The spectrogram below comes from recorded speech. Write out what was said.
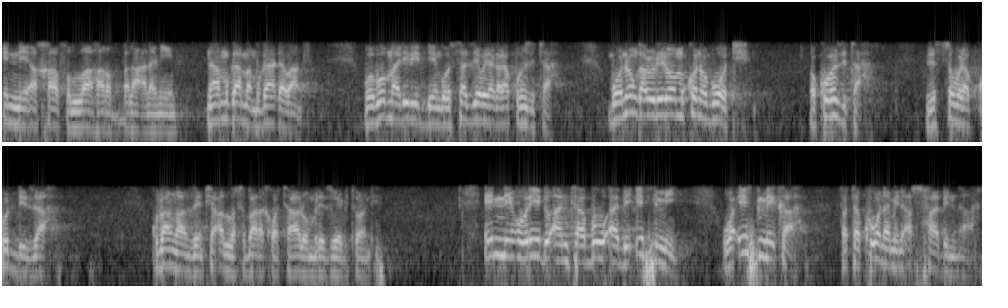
inni akhaafu llaha raba alalamin n'amugamba muganda wange bw'oba omaliridde ng'osazeewo oyagala kunzita bw'onongalulira omukono bw'oti okunzita nze sisobola kukuddiza kubanga nze ntya allah tabaraka wataala omulezi w'ebitonde. Inni uridu an tabua biithmi wa ithmika fatakuuna min ashaabi nnaari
